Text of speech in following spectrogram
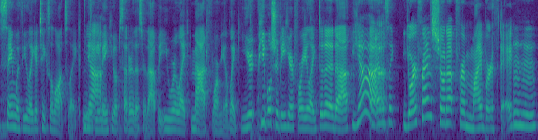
same with you. Like it takes a lot to like maybe Yeah. make you upset or this or that, but you were like mad for me of like you people should be here for you, like da da da. yeah, And I was like, your friends showed up for my birthday. Mm-hmm.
